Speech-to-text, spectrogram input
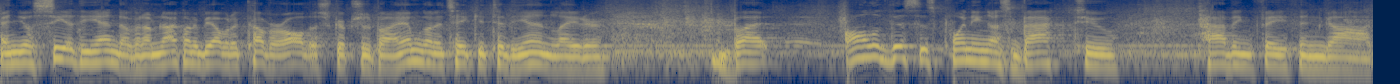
and you'll see at the end of it, I'm not going to be able to cover all the scriptures, but I am going to take you to the end later. But all of this is pointing us back to having faith in God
